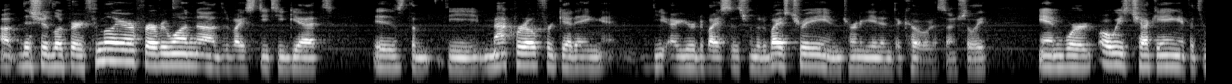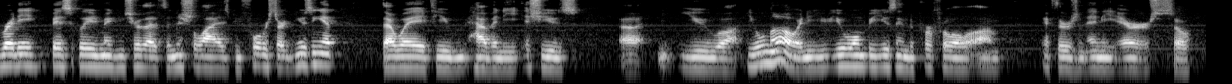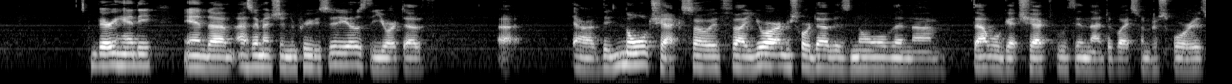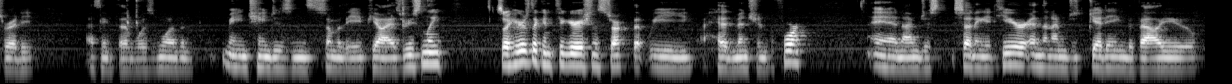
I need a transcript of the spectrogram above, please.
Uh, this should look very familiar for everyone. Uh, the device dtget is the, the macro for getting the, uh, your devices from the device tree and turning it into code, essentially. And we're always checking if it's ready, basically making sure that it's initialized before we start using it. That way, if you have any issues, uh, you uh, you'll know, and you, you won't be using the peripheral um, if there's any errors. So very handy. And um, as I mentioned in previous videos, the UART dev, uh, uh, the null check. So if uh, UART underscore dev is null, then um, that will get checked within that device underscore is ready. I think that was one of the main changes in some of the APIs recently. So here's the configuration struct that we had mentioned before and I'm just setting it here and then I'm just getting the value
